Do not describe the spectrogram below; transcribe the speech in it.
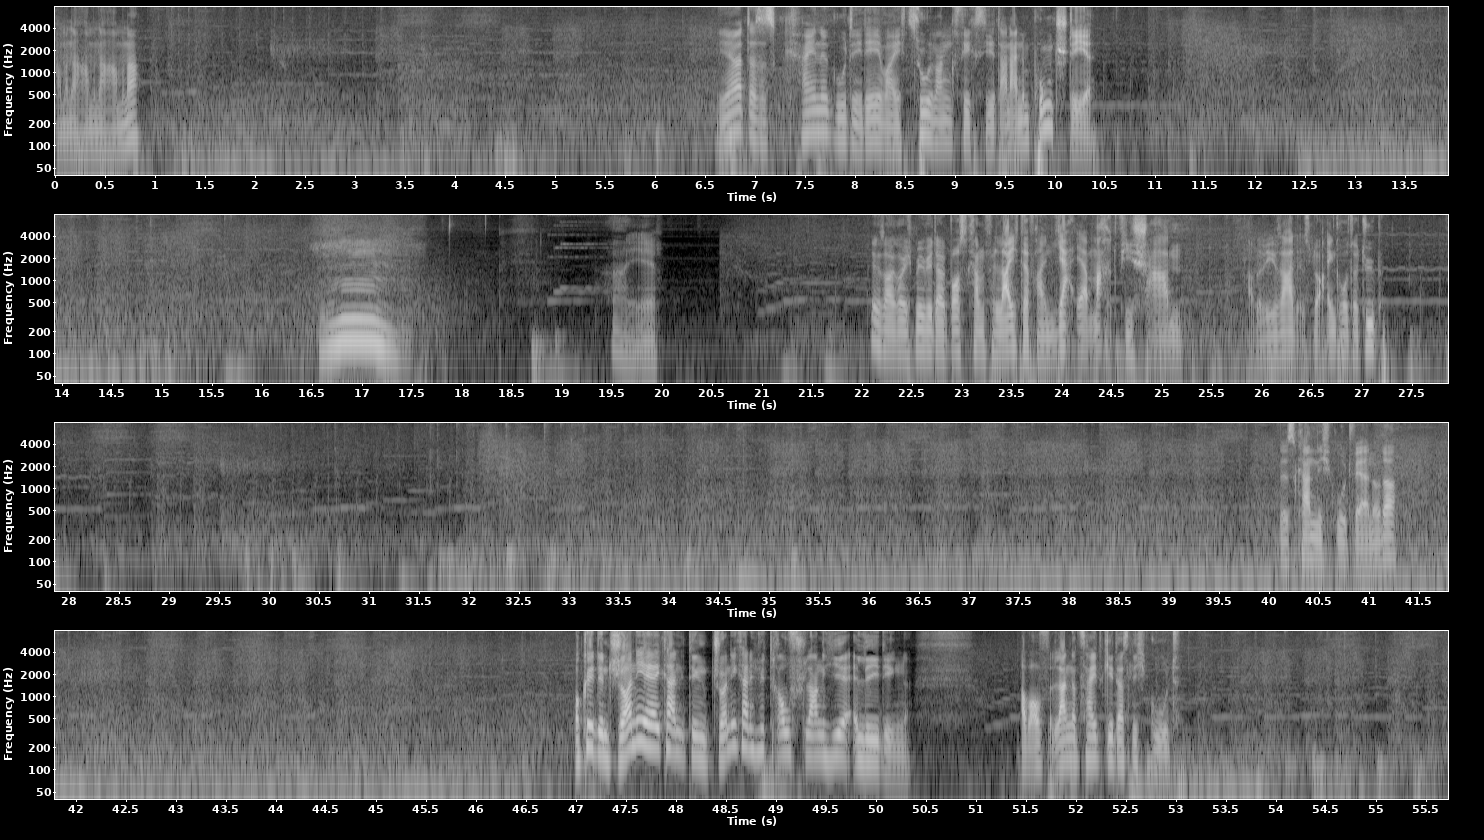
Hammer, hammer, hammer. Ja, das ist keine gute Idee, weil ich zu lang fixiert an einem Punkt stehe. Ich sage euch, mir wird der Bosskampf leichter fallen. Ja, er macht viel Schaden. Aber wie gesagt, ist nur ein großer Typ. Das kann nicht gut werden, oder? Okay, den Johnny kann, den Johnny kann ich mit draufschlagen hier erledigen. Aber auf lange Zeit geht das nicht gut.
